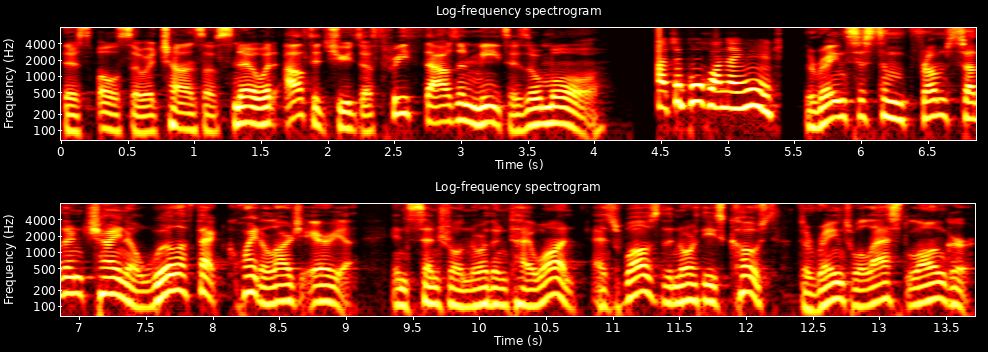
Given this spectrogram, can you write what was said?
There's also a chance of snow at altitudes of 3,000 meters or more. The rain system from southern China will affect quite a large area. In central and northern Taiwan, as well as the northeast coast, the rains will last longer.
